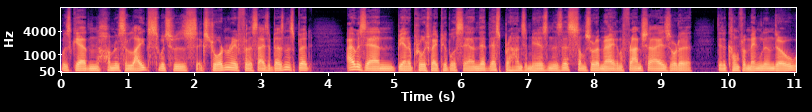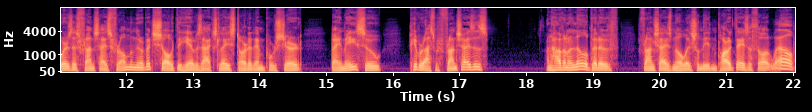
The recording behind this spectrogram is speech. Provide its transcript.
was getting hundreds of likes, which was extraordinary for the size of business. But I was then being approached by people saying that this brand's amazing. Is this some sort of American franchise or the, did it come from England or where's this franchise from? And they were a bit shocked to hear it was actually started in Portstewart by me. So people asked for franchises and having a little bit of franchise knowledge from the Eden Park days, I thought, well,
